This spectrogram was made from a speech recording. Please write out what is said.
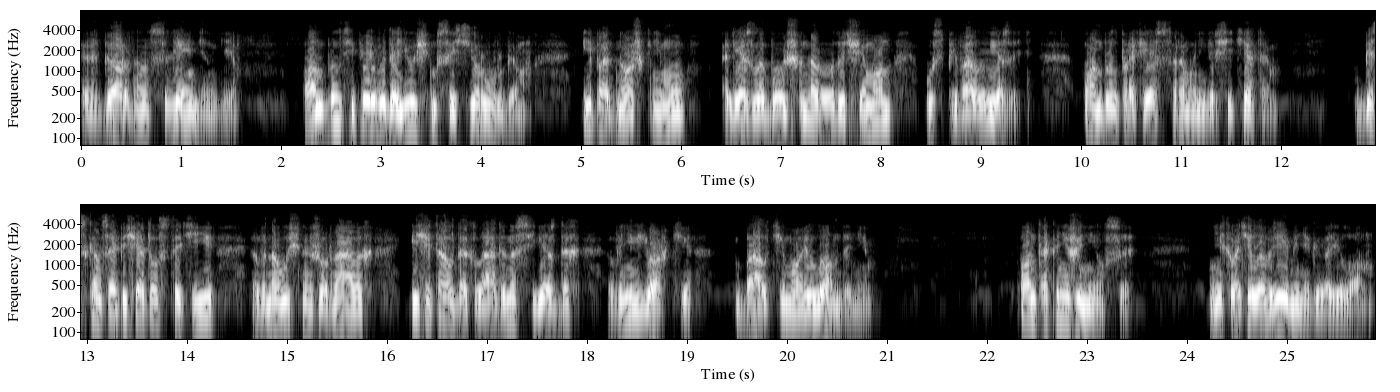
в Бёрденс-Лендинге. Он был теперь выдающимся хирургом, и под нож к нему лезло больше народу, чем он успевал резать. Он был профессором университета, без конца печатал статьи в научных журналах и читал доклады на съездах в Нью-Йорке, Балтиморе, Лондоне. Он так и не женился. «Не хватило времени», — говорил он.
